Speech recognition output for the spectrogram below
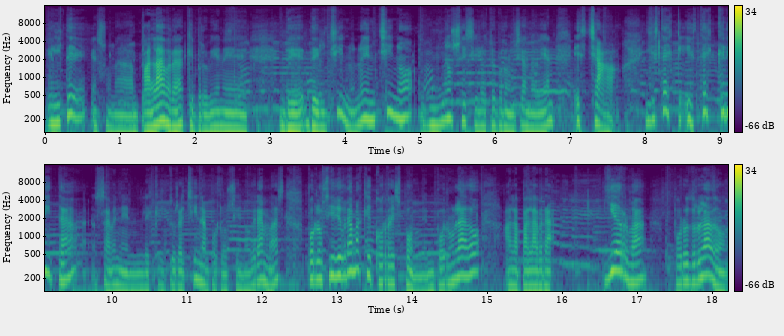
El té es una palabra que proviene de- del chino, ¿no? En chino, no sé si lo estoy pronunciando bien, es cha. Y está, está escrita, saben, en la escritura china por los sinogramas, por los ideogramas que corresponden, por un lado, a la palabra hierba, por otro lado,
